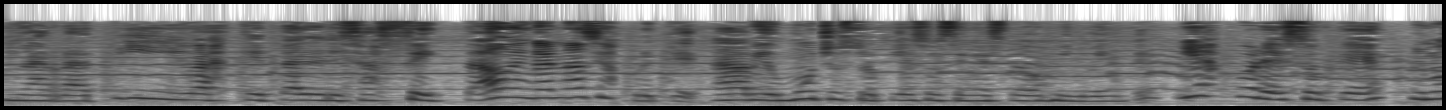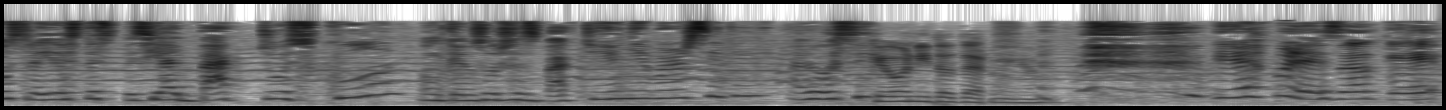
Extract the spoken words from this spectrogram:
narrativas, qué tal les ha afectado en ganancias, porque ha habido muchos tropiezos en este 2020. Y es por eso que hemos traído este especial Back to School, aunque nosotros es Back to University, algo así bonito término. y es por eso que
